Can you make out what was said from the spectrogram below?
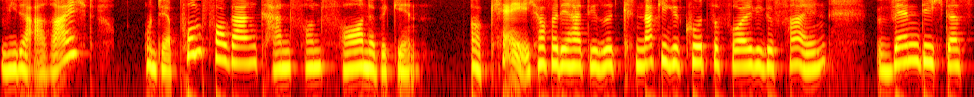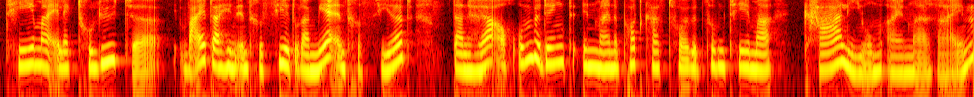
wieder erreicht und der Pumpvorgang kann von vorne beginnen. Okay, ich hoffe, dir hat diese knackige kurze Folge gefallen. Wenn dich das Thema Elektrolyte weiterhin interessiert oder mehr interessiert, dann hör auch unbedingt in meine Podcast-Folge zum Thema Kalium einmal rein.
